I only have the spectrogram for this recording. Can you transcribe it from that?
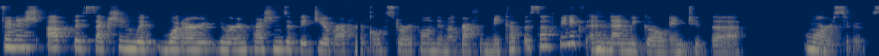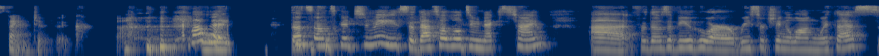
finish up this section with what are your impressions of the geographical, historical, and demographic makeup of South Phoenix, and then we go into the more sort of scientific. I love it. That sounds good to me. So that's what we'll do next time. Uh, for those of you who are researching along with us,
